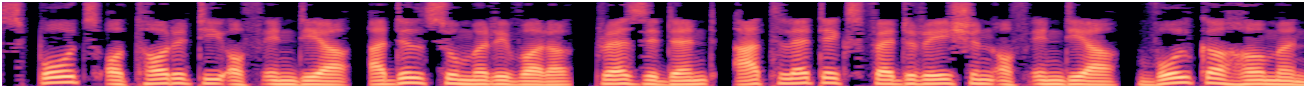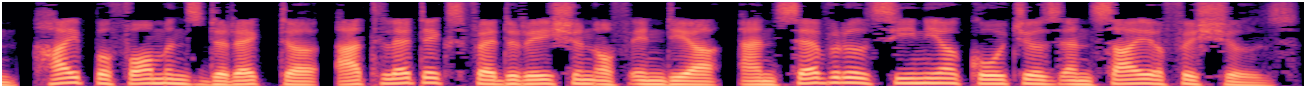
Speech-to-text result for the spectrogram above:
Sports Authority of India, Adil Sumariwalla, President, Athletics Federation of India, Volker Hermann, High Performance Director, Athletics Federation of India, and several senior coaches and SAI officials.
